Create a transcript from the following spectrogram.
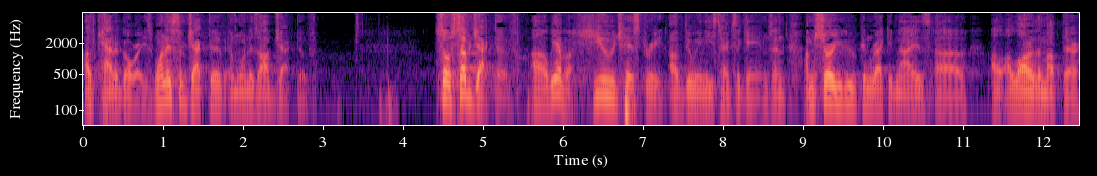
of categories. One is subjective and one is objective. So subjective. Uh, we have a huge history of doing these types of games, and I'm sure you can recognize uh, a, a lot of them up there.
